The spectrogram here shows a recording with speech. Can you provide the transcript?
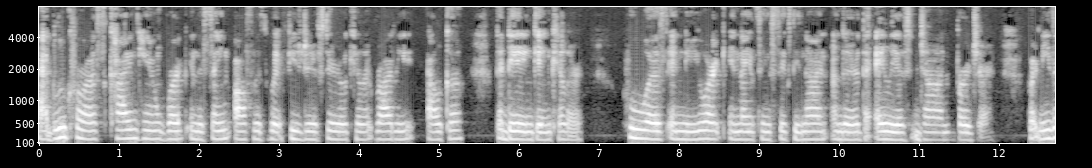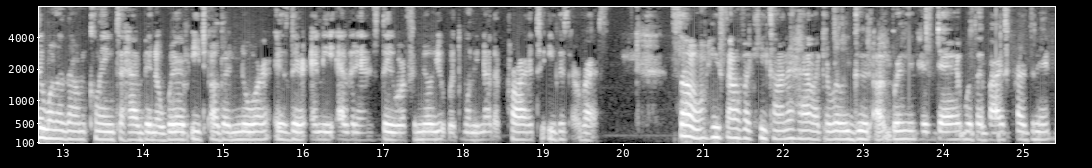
At Blue Cross, Cottingham worked in the same office with fugitive serial killer Rodney Alcala, the dating game killer, who was in New York in 1969 under the alias John Berger. But neither one of them claimed to have been aware of each other, nor is there any evidence they were familiar with one another prior to either's arrest. So he sounds like he kind of had like a really good upbringing. His dad was a vice president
